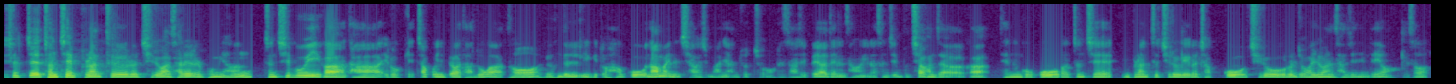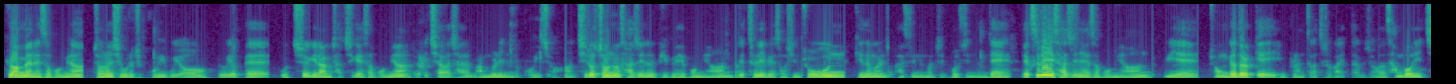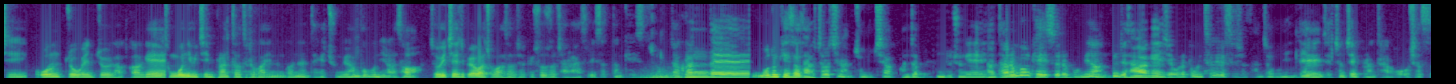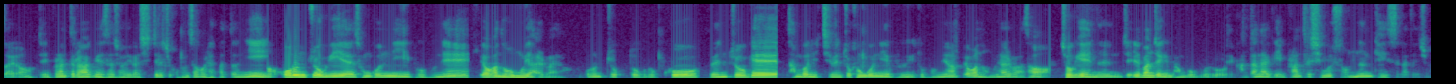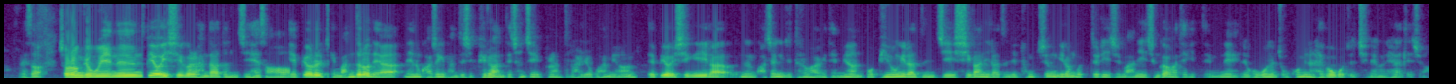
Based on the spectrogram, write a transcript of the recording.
실제 전체 임플란트를 치료한 사례를 보면 전치 부위가 다 이렇게 잡고 있는 뼈가 다 녹아서 흔들리기도 하고 남아있는 치아가 좀 많이 안 좋죠. 그래서 다시 빼야 되는 상황이라서 이제 무치아 환자가 되는 거고 어, 전체 임플란트 치료 계획을 잡고 치료를 완료한 사진인데요. 그래서 교환면에서 보면 저런 식으로 이렇게 보이고요. 그리고 옆에 우측이랑 좌측에서 보면 이렇게 치아가 잘 맞물리는 거 보이죠. 어, 치료 전후 사진을 비교해 보면 틀립에 훨씬 좋은 기능을 할 수 있는 건지 볼 수 있는데 엑스레이 사진에서 보면 위에 총 8개의 임플란트가 들어가 있다. 그죠? 3번 위치, 오른쪽, 왼쪽 각각에 송곳니 위치 임플란트가 들어가 있는 거는 되게 중요한 부분이라서 저 위치에 뼈가 좋아서 저렇게 수술 잘 할 수 있었던 케이스죠. 자, 그런데 모든 케이스가 다 그렇진 않죠. 무치약 환자분들 중에. 아, 다른 분 케이스를 보면 이제 상하게 이제 오랫동안 틀니를 쓰셨던 환자분인데 이제 전체 임플란트를 하고 오셨어요. 임플란트를 하기 위해서 저희가 CT를 찍고 분석을 해봤 더니 오른쪽 위에 송곳니 부분에 뼈가 너무 얇아요. 오른쪽도 그렇고 왼쪽에 3번 위치 왼쪽 송곳니 부위도 보면 뼈가 너무 얇아서 저기에는 일반적인 방법으로 간단하게 임플란트를 심을 수 없는 케이스가 되죠. 그래서 저런 경우에는 뼈 이식을 한다든지 해서 뼈를 이렇게 만들어내야 내는 과정이 반드시 필요한데 전체 임플란트를 하려고 하면 뼈 이식이라는 과정이 이제 들어가게 되면 뭐 비용이라든지 시간이라든지 통증 이런 것들이 이제 많이 증가가 되기 때문에 그거는 좀 고민을 해보고 좀 진행을 해야 되죠.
